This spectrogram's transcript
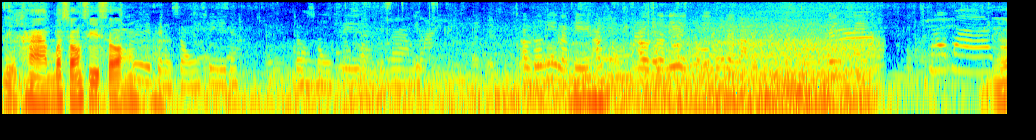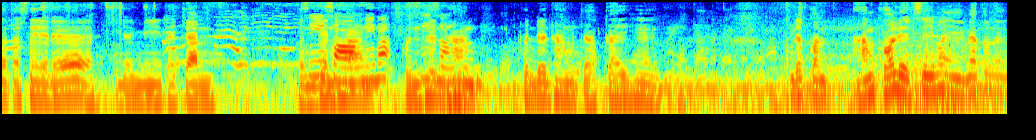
เลขหาบ่สองสี่สอง นี่เป็นสองสี่นะ ตัวสองสี่นะที่ห้ามนะเอาเท่านี้ละพี่เอาเอาตัวนี้ตรงนี้เท่าไหร่ละหนึ่งสี่เด้อตาเซเด้อยายมีตาจันเพิ่นสี่เดินสองทางนี่เนาะเพิ่นสี่เดินสองทางเพิ่นเดินทางมาจากไกลแห้งเดี๋ยวก่อนหามขอเลขสี่มาอีกนะตัวหนึ่ง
